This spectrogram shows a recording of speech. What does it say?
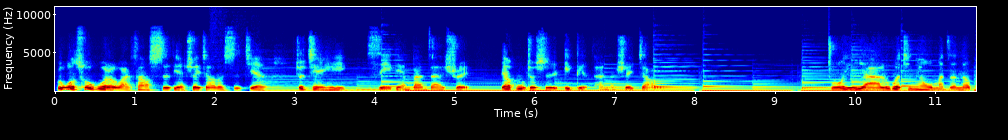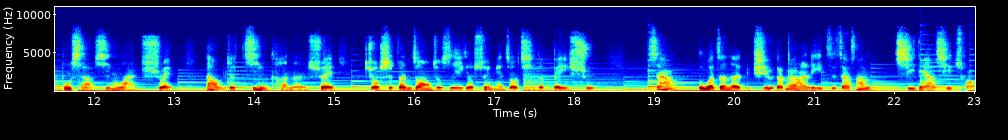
如果错过了晚上十点睡觉的时间，就建议十一点半再睡，要不就是一点才能睡觉了。所以啊，如果今天我们真的不小心晚睡，那我们就尽可能睡九十分钟，就是一个睡眠周期的倍数。像如果真的举刚刚的例子，早上七点要起床，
